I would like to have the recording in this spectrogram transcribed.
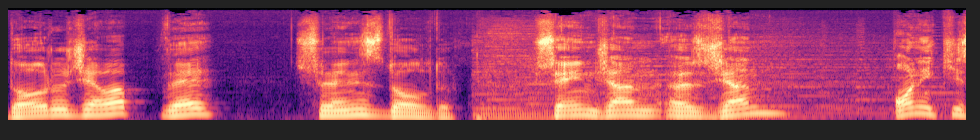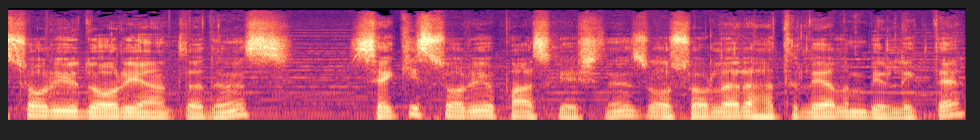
Doğru cevap ve süreniz doldu. Hüseyin Can Özcan 12 soruyu doğru yanıtladınız. 8 soruyu pas geçtiniz. O soruları hatırlayalım birlikte.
